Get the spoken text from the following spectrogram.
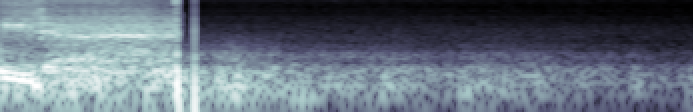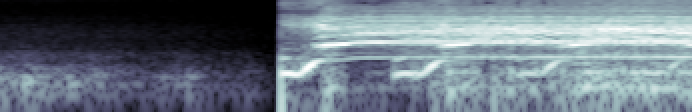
leader. Yeah! yeah! yeah!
